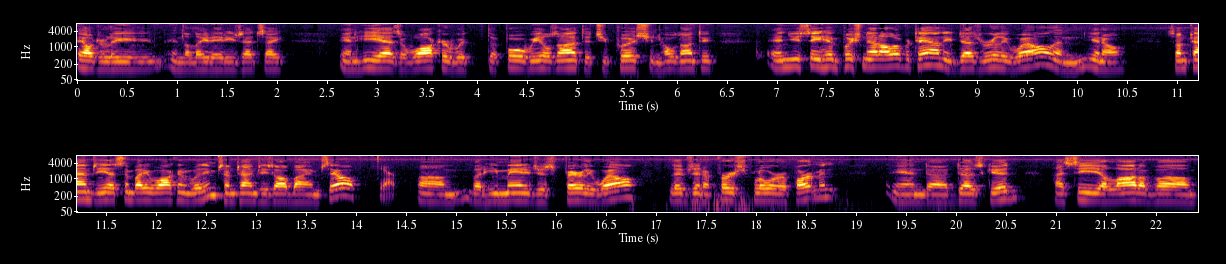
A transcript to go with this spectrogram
elderly in the late 80s, I'd say, and he has a walker with the four wheels on it that you push and hold on to. And you see him pushing that all over town. He does really well, and you know, sometimes he has somebody walking with him, sometimes he's all by himself, yeah, um, but he manages fairly well. Lives in a first floor apartment and uh, does good. I see a lot of um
